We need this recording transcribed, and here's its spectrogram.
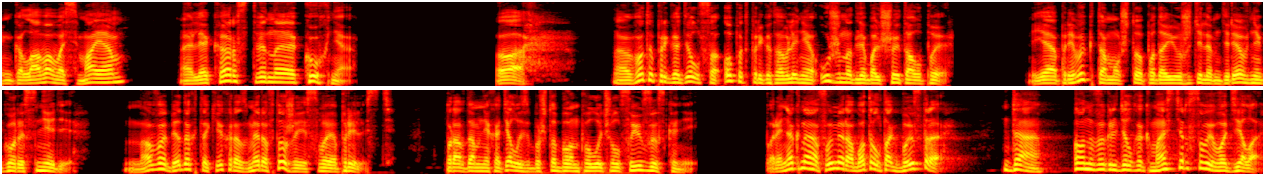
Глава восьмая. Лекарственная кухня. Ох, вот и пригодился опыт приготовления ужина для большой толпы. Я привык к тому, что подаю жителям деревни горы снеди. Но в обедах таких размеров тоже есть своя прелесть. Правда, мне хотелось бы, чтобы он получился изысканней. Паренёк на Афуме работал так быстро? Да, он выглядел как мастер своего дела.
